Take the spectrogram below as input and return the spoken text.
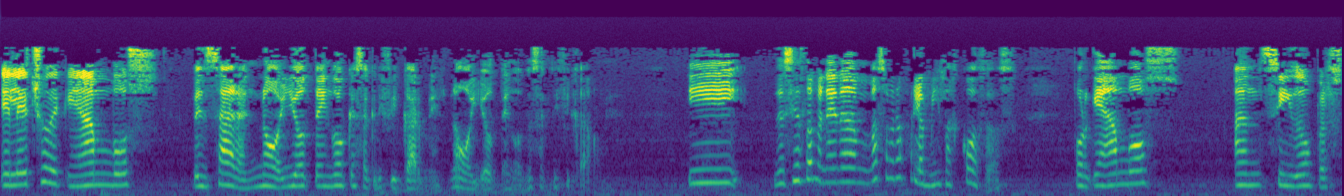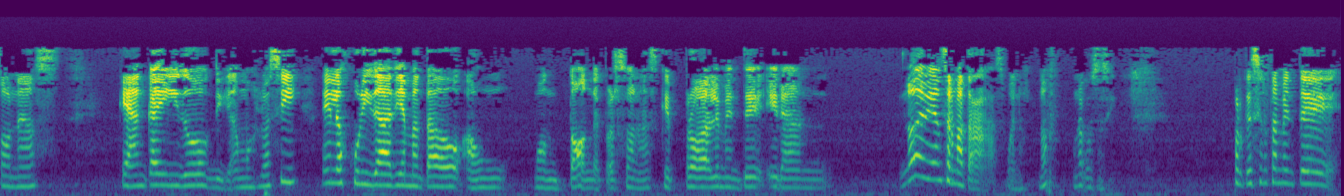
el hecho de que ambos pensaran, no, yo tengo que sacrificarme, no, yo tengo que sacrificarme. Y de cierta manera, más o menos por las mismas cosas, porque ambos han sido personas que han caído, digámoslo así, en la oscuridad y han matado a un montón de personas que probablemente eran no debían ser matadas, bueno, ¿no? Una cosa así. Porque ciertamente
